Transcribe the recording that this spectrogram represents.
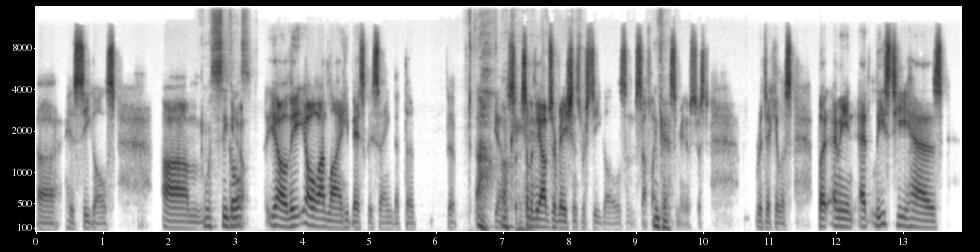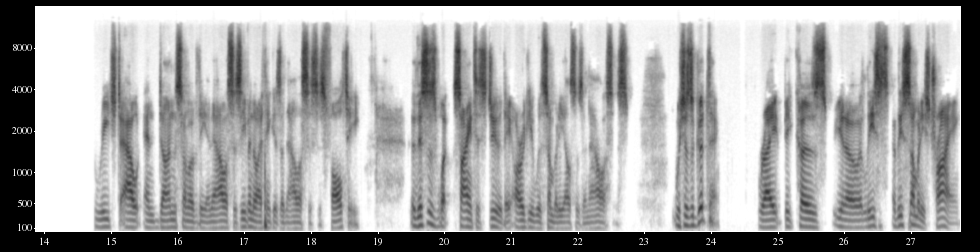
uh, his seagulls. Um, With seagulls? You know, you know, the oh online, he basically saying that the the oh, you know okay. some of the observations were seagulls and stuff like okay. this. I mean, it's just ridiculous. But I mean, at least he has reached out and done some of the analysis, even though I think his analysis is faulty. This is what scientists do. They argue with somebody else's analysis, which is a good thing, right? Because, you know, at least, at least somebody's trying.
